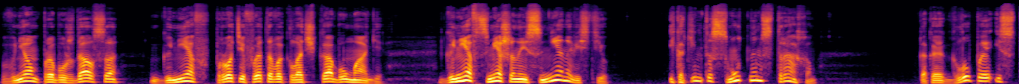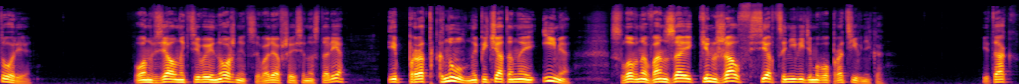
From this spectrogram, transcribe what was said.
В нем пробуждался Гнев против этого клочка бумаги, гнев, смешанный с ненавистью и каким-то смутным страхом. Какая глупая история! Он взял ногтевые ножницы, валявшиеся на столе, и проткнул напечатанное имя, словно вонзая кинжал в сердце невидимого противника. Итак,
